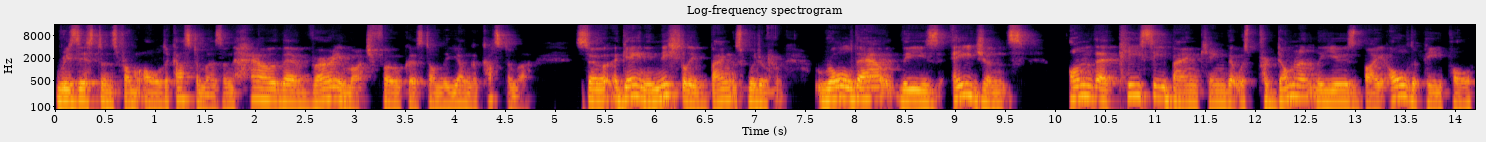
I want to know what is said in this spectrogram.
resistance from older customers and how they're very much focused on the younger customer. So again, initially banks would have rolled out these agents on their PC banking that was predominantly used by older people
